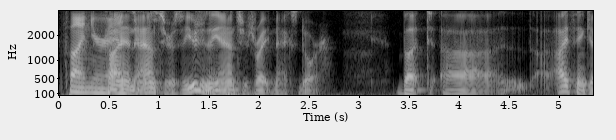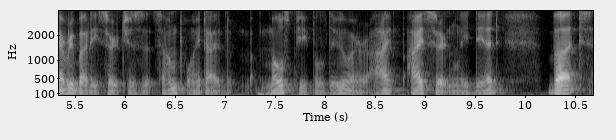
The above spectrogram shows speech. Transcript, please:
Find your find answers. answers. Usually, the answer's right next door. But uh, I think everybody searches at some point. I, most people do, or I, I certainly did. But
